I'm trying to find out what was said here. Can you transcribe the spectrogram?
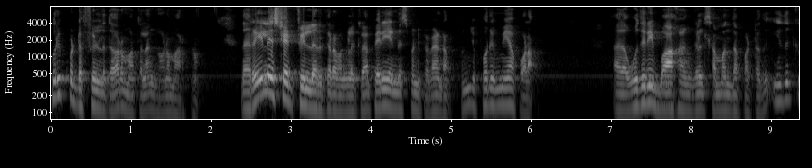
குறிப்பிட்ட ஃபீல்டு தவிர மற்றெல்லாம் கவனமாக இருக்கணும். இந்த ரியல் எஸ்டேட் ஃபீல்டில் இருக்கிறவங்களுக்குலாம் பெரிய இன்வெஸ்ட்மெண்ட் இப்போ வேண்டாம். கொஞ்சம் பொறுமையாக போகலாம் அதில் உதிரி பாகங்கள் சம்மந்தப்பட்டது இதுக்கு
